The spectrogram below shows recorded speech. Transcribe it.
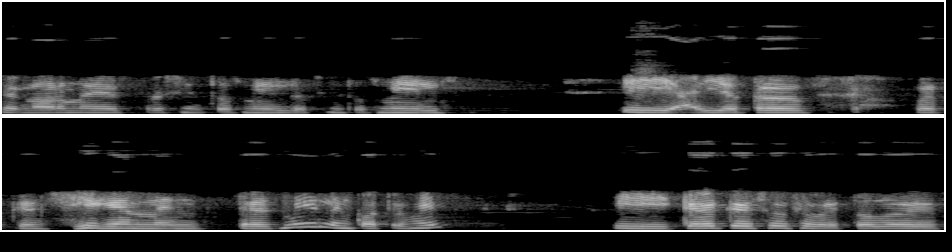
enormes, 300 mil, 200 mil, y hay otros pues que siguen en 3 mil, en 4 mil. Y creo que eso sobre todo es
